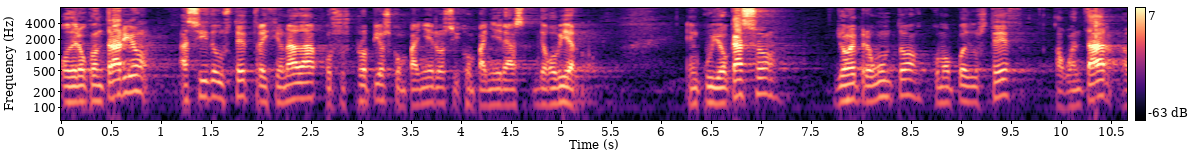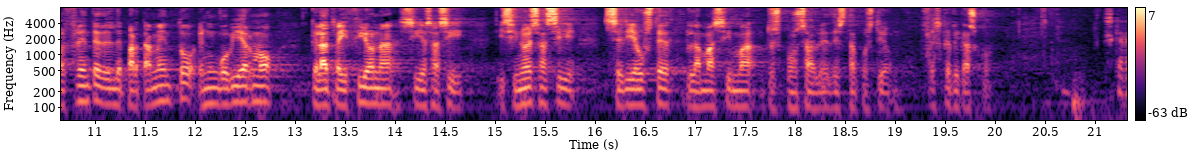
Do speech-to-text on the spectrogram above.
¿O, de lo contrario, ha sido usted traicionada por sus propios compañeros y compañeras de Gobierno? En cuyo caso, yo me pregunto cómo puede usted aguantar al frente del Departamento en un Gobierno que la traiciona si es así. Y si no es así, sería usted la máxima responsable de esta cuestión. Es que ricasco. Que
